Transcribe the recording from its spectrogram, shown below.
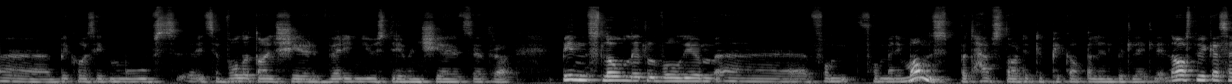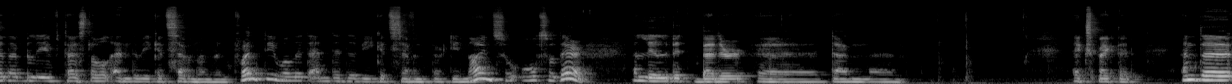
uh, because it moves. It's a volatile share, very news driven share, etc been slow little volume uh, for, for many months, but have started to pick up a little bit lately. Last week I said I believe Tesla will end the week at 720. Well, it ended the week at 739, so also there a little bit better uh, than uh, expected. And uh,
